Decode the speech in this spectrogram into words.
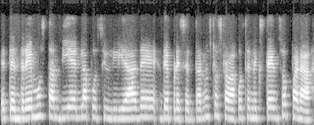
eh, tendremos también la posibilidad de presentar nuestros trabajos en extenso para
